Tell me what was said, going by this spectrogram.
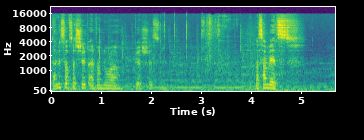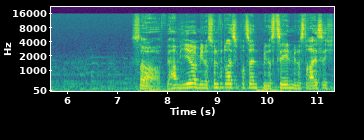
Dann ist auf das Schild einfach nur geschissen. Was haben wir jetzt? So, wir haben hier minus 35 Prozent, minus 10, minus 30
